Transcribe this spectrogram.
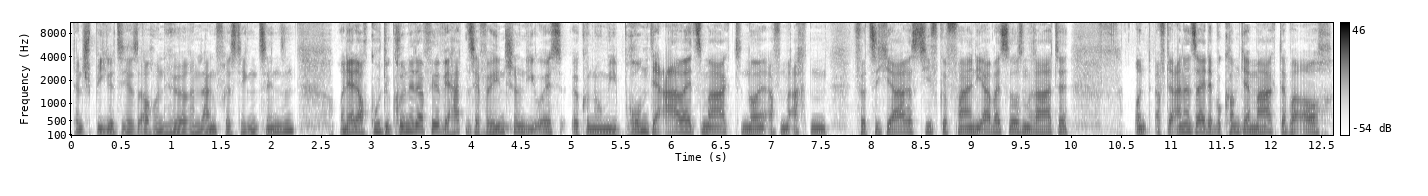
dann spiegelt sich das auch in höheren langfristigen Zinsen. Und er hat auch gute Gründe dafür. Wir hatten es ja vorhin schon, die US-Ökonomie brummt, der Arbeitsmarkt auf dem 48-Jahrestief gefallen, die Arbeitslosenrate. Und auf der anderen Seite bekommt der Markt aber auch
